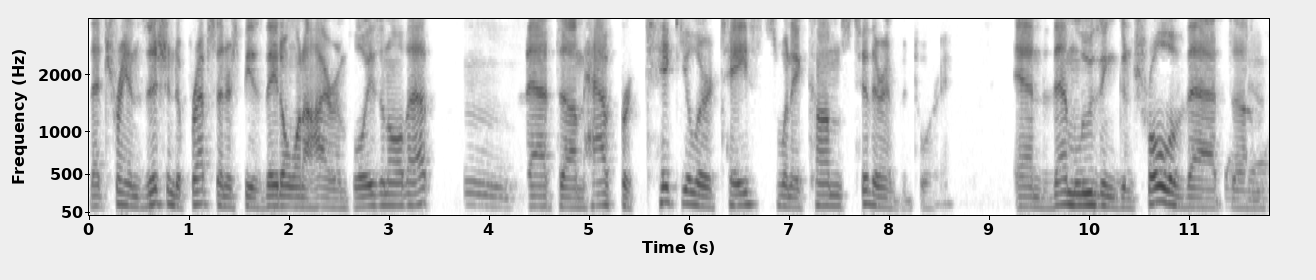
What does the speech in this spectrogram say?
that transition to prep centers because they don't want to hire employees and all that. Mm, that um, have particular tastes when it comes to their inventory, and them losing control of that, gotcha.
